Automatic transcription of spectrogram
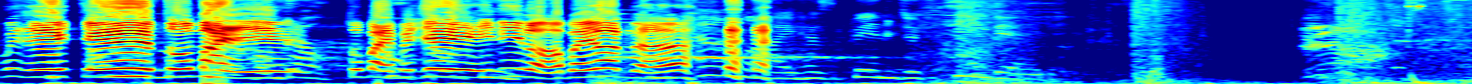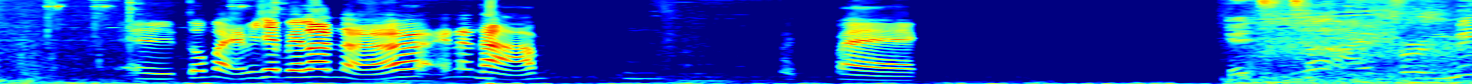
ไม่เคยเจอตัวใหม่ ตัวใหม่ไม่ใช่ไอ้นี่เหรอไบรอนเหรอ An ally has been defeated. ไอ้ตัวใหม่ไม่ใช่ไบรอนเหรอไอ้นั่นถามแปลก It's time for me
